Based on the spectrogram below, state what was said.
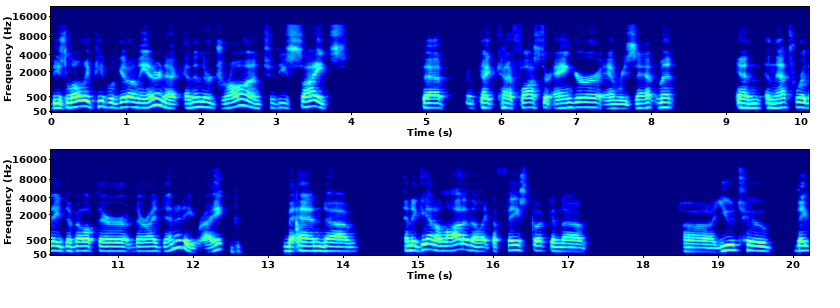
these lonely people get on the internet and then they're drawn to these sites that kind of foster anger and resentment and and that's where they develop their their identity right? And um and again a lot of the like the facebook and the uh youtube they've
